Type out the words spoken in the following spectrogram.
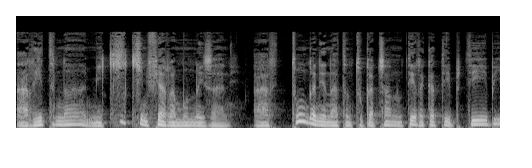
aretina mikiky ny fiarahamonina izany ary tonga ny anatin'ny tokantrano miteraka tebiteby,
